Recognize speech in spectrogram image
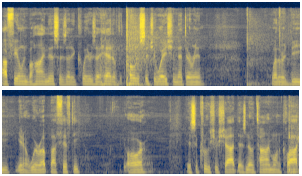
Our feeling behind this is that it clears their head of the total situation that they're in. Whether it be, you know, we're up by 50 or It's a crucial shot. There's no time on the clock.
